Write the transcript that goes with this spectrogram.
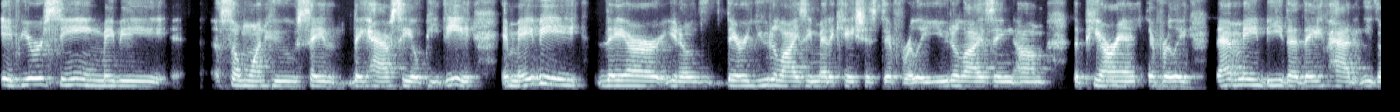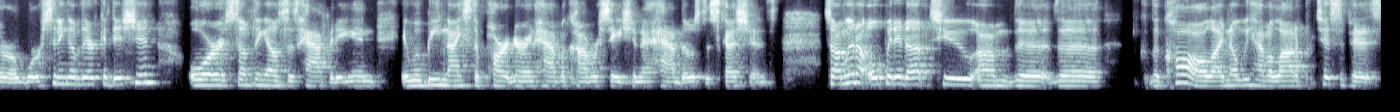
if you're seeing maybe someone who say they have COPD and maybe they are, you know, they're utilizing medications differently, utilizing um, the PRNs differently. That may be that they've had either a worsening of their condition or something else is happening. And it would be nice to partner and have a conversation and have those discussions. So I'm going to open it up to um, the the the call, I know we have a lot of participants.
